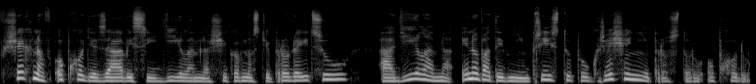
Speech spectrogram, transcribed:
Všechno v obchodě závisí dílem na šikovnosti prodejců a dílem na inovativním přístupu k řešení prostoru obchodu.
